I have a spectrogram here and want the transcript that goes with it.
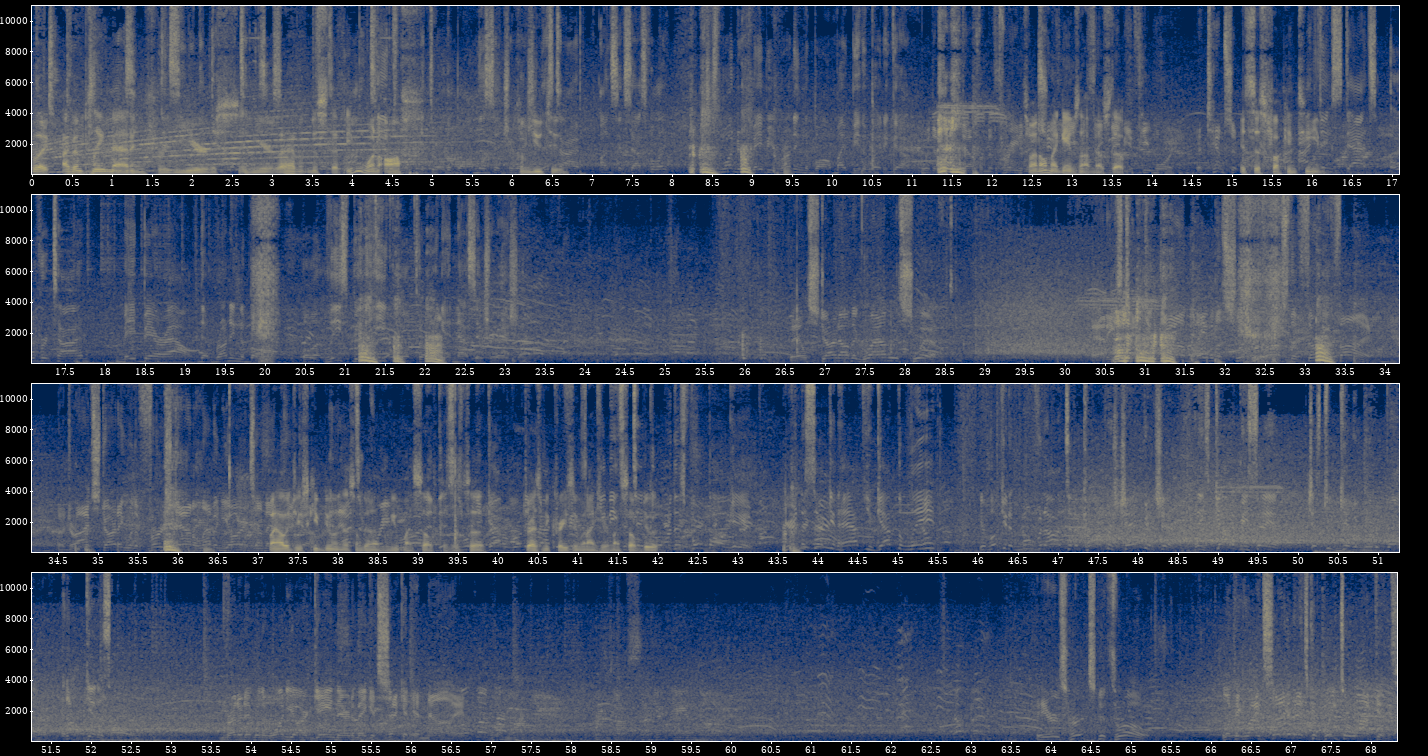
Look, I've been playing Madden for years and years. I haven't missed it. Even one off You throw the ball in this situation from YouTube. time Unsuccessfully. I just wonder maybe running the ball might be the way to go. With the touchdown from the three to So I know my game's not messed up. a few more attempts at It's this fucking team. Allergies keep doing this. I'm gonna mute myself because it uh, drives me crazy when I hear myself do it. over this football game. You're in the second half. You got the lead. You're looking at moving on to the conference championship. He's got to be saying, just keep giving me the ball, and I'll get us home. Credited with a one-yard gain there to make it second and nine. Here's Hurts to throw. Looking right side, and that's complete to Watkins.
